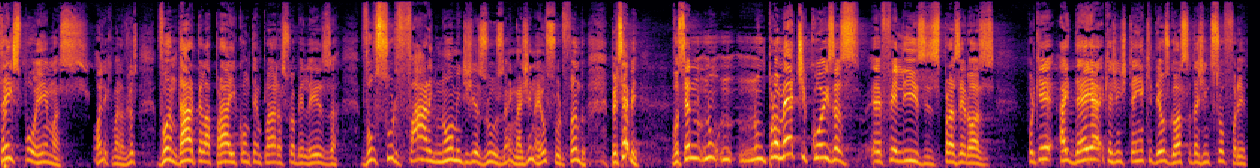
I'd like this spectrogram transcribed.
três poemas. Olha que maravilhoso. Vou andar pela praia e contemplar a sua beleza. Vou surfar em nome de Jesus. Né? Imagina eu surfando. Percebe? Você não, promete coisas é, felizes, prazerosas. Porque a ideia que a gente tem é que Deus gosta da gente sofrer.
